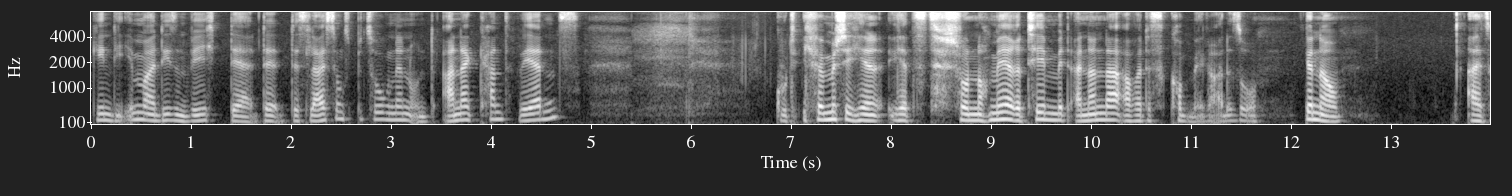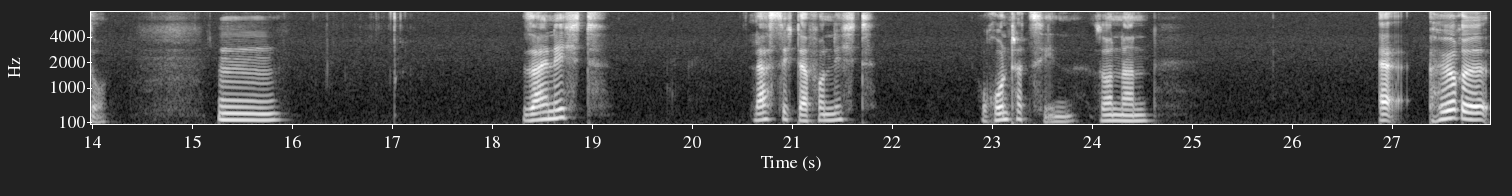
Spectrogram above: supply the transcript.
gehen die immer diesen Weg der, der, des leistungsbezogenen und anerkannt werdens? Gut, ich vermische hier jetzt schon noch mehrere Themen miteinander, aber das kommt mir gerade so. Genau. Also, mh, mm, sei nicht, lass dich davon nicht runterziehen, sondern äh, höre,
